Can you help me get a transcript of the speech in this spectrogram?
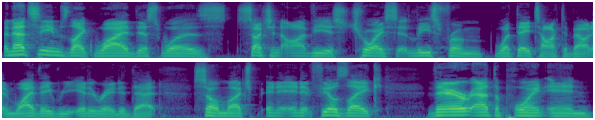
And that seems like why this was such an obvious choice, at least from what they talked about and why they reiterated that so much. And it, and it feels like they're at the point in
